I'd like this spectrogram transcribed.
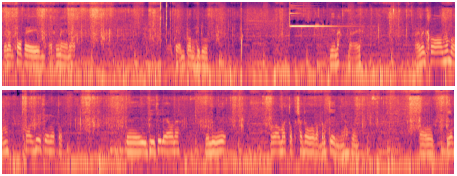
กำลังเข้าไปหมายข้างในนะครับแผนกล้องให้ดู นี่ยนะหมายหมายเป็นคลองครับผมคลองที่เคยมาตก ใน EP ที่แล้วนะวันนี้เรามาตกชะโดกับน้องเก่งนะครับผมเราเตรียม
